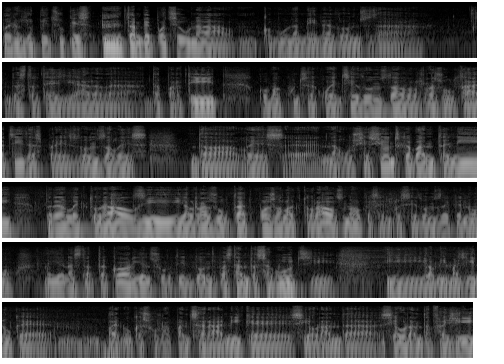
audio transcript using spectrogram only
Bueno, jo penso que és, també pot ser una, com una mena doncs, de, d'estratègia ara de, de partit com a conseqüència doncs, dels resultats i després doncs, de les, de les eh, negociacions que van tenir preelectorals i els resultats postelectorals, no? que sembla ser doncs, que no, no hi han estat d'acord i han sortit doncs, bastant decebuts i, i jo m'imagino que, bueno, que s'ho repensaran i que s'hi hauran d'afegir,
